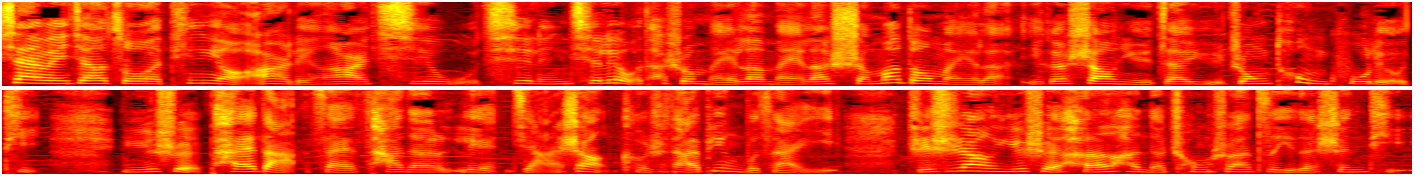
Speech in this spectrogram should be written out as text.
下一位叫做听友二零二七五七零七六，他说没了没了，什么都没了。一个少女在雨中痛哭流涕，雨水拍打在她的脸颊上，可是她并不在意，只是让雨水狠狠地冲刷自己的身体。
